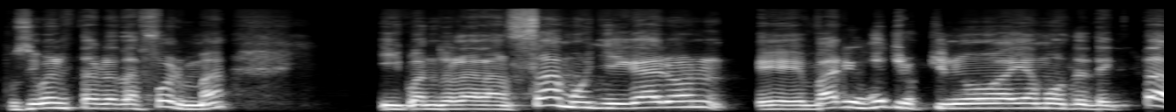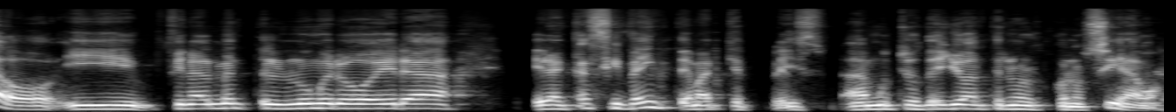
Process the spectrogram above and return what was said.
pusimos en esta plataforma y cuando la lanzamos llegaron eh, varios otros que no habíamos detectado y finalmente el número era eran casi 20 marketplaces. A muchos de ellos antes no los conocíamos.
